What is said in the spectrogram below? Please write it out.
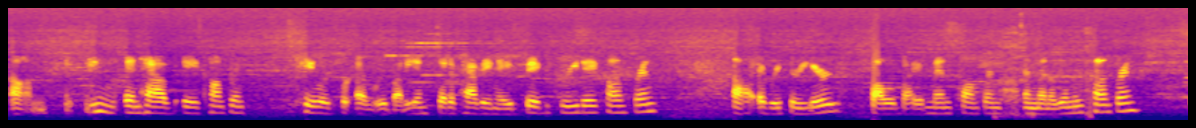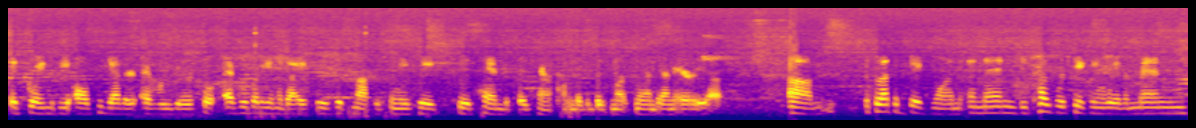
um, and have a conference tailored for everybody instead of having a big three day conference uh, every three years, followed by a men's conference and then a women's conference it's going to be all together every year. So everybody in the diocese gets an opportunity to, to attend if they can't come to the Bismarck Mandan area. Um, so that's a big one. And then because we're taking away the men's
